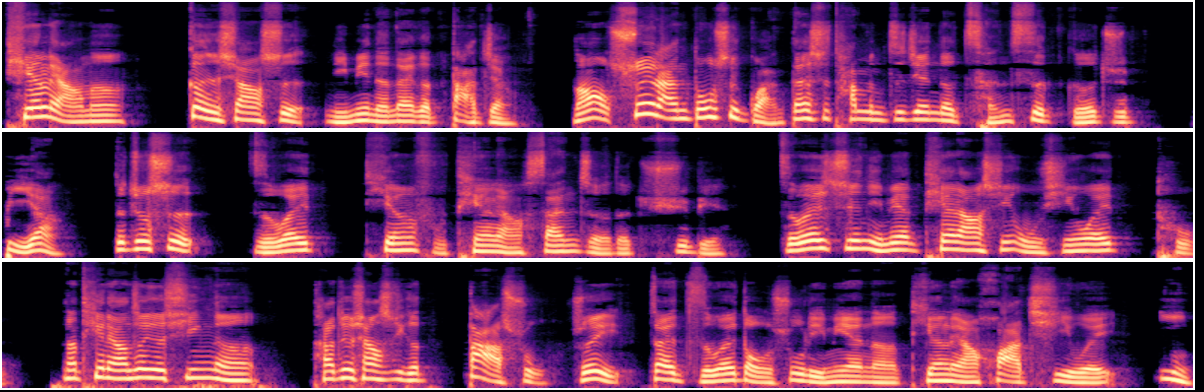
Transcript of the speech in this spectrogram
天梁呢？更像是里面的那个大将，然后虽然都是管，但是他们之间的层次格局不一样，这就是紫微、天府、天梁三者的区别。紫微星里面，天梁星五行为土，那天梁这个星呢，它就像是一个大树，所以在紫微斗数里面呢，天梁化气为印，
